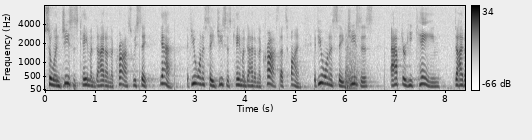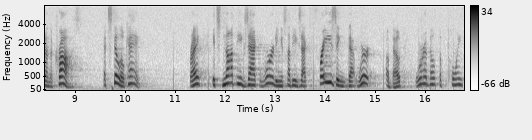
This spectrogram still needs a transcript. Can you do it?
So when Jesus came and died on the cross, we say, yeah, if you want to say Jesus came and died on the cross, that's fine. If you want to say Jesus, after he came, died on the cross, it's still okay. Right? It's not the exact wording, it's not the exact phrasing that we're about. We're about the point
